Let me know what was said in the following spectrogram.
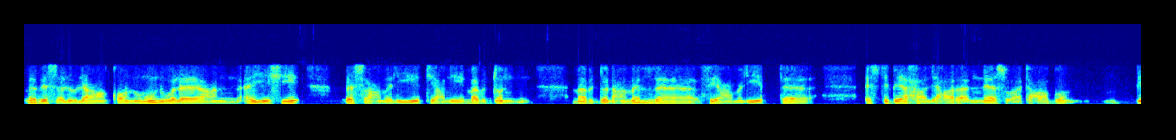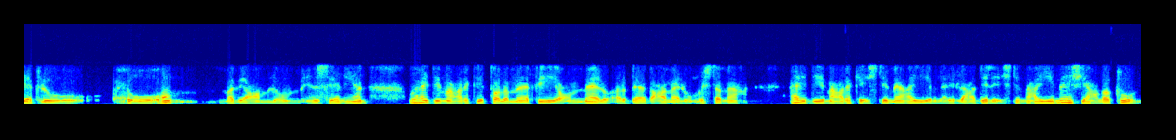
ما بيسألوا لا عن قانون ولا عن أي شيء بس عملية يعني ما بدهم ما بدهم عمل في عملية استباحة لعرق الناس وأتعابهم بياكلوا حقوقهم ما بيعاملوهم انسانيا. وهيدي معركة طالما في عمال وأرباب عمل ومجتمع هيدي معركة اجتماعية من أجل العدالة الاجتماعية ماشية على طول.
